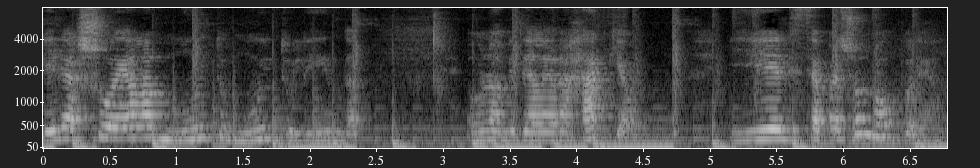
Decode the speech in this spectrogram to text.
Ele achou ela muito, muito linda. O nome dela era Raquel. E ele se apaixonou por ela.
